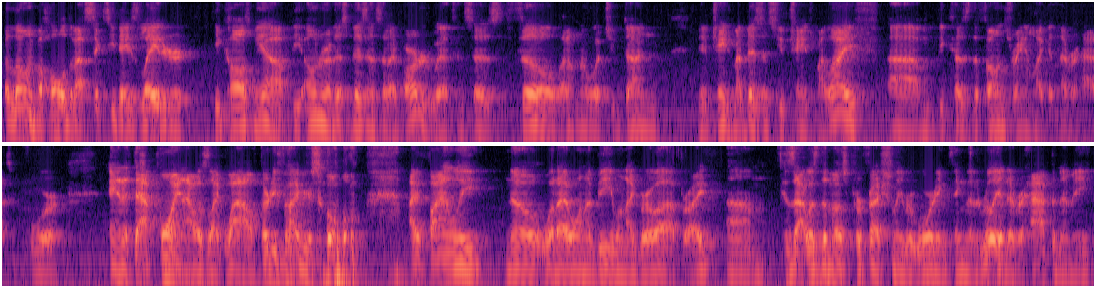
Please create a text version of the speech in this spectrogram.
But lo and behold, about 60 days later, he calls me up, the owner of this business that I bartered with, and says, Phil, I don't know what you've done. You've changed my business. You've changed my life um, because the phone's ringing like it never has before. And at that point, I was like, wow, 35 years old. I finally know what I want to be when I grow up, right? Because um, that was the most professionally rewarding thing that really had ever happened to me.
